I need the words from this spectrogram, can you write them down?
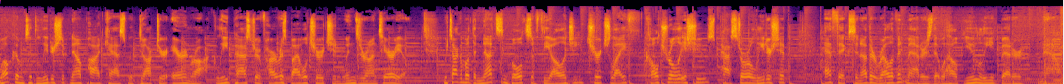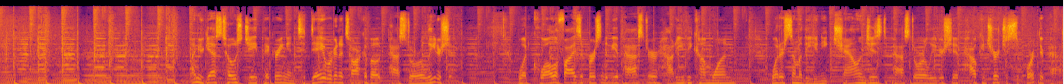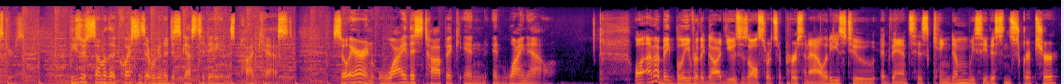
Welcome to the Leadership Now podcast with Dr. Aaron Rock, lead pastor of Harvest Bible Church in Windsor, Ontario. We talk about the nuts and bolts of theology, church life, cultural issues, pastoral leadership, ethics, and other relevant matters that will help you lead better now. I'm your guest host, Jay Pickering, and today we're going to talk about pastoral leadership. What qualifies a person to be a pastor? How do you become one? What are some of the unique challenges to pastoral leadership? How can churches support their pastors? These are some of the questions that we're going to discuss today in this podcast. So, Aaron, why this topic and, and why now? Well, I'm a big believer that God uses all sorts of personalities to advance his kingdom. We see this in scripture.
